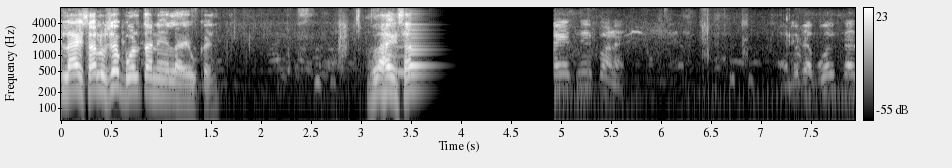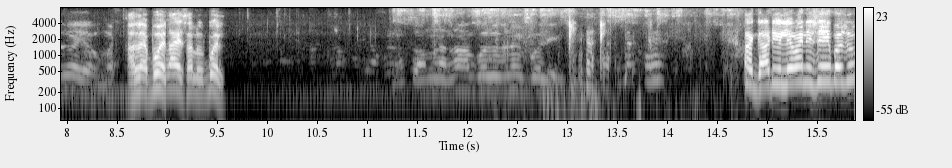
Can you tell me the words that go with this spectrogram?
લાય ચાલુ છે, બોલતા નહીં લાય એવું કઈ લાય હાલે, બોલ લાય ચાલુ, બોલી. આ ગાડીઓ લેવાની છે એ બાજુ?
